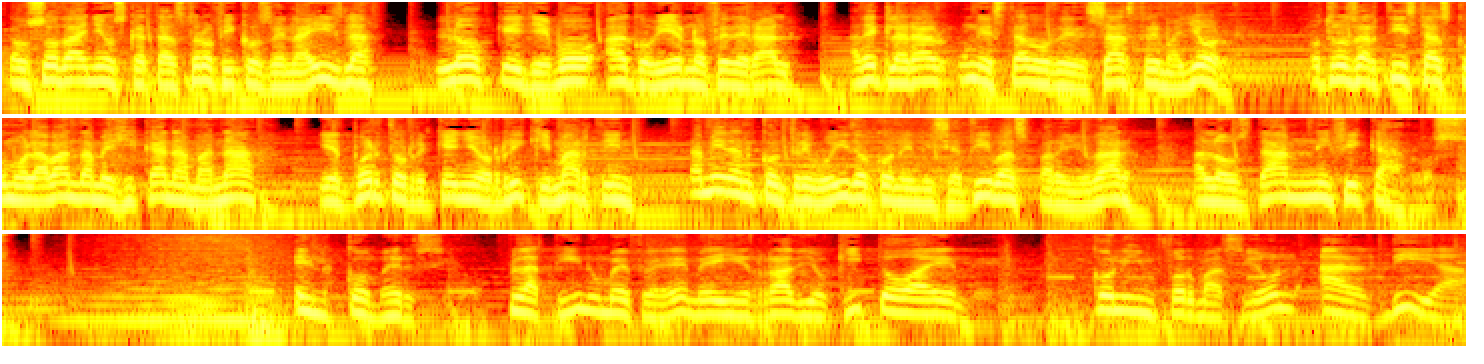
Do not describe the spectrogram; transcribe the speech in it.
causó daños catastróficos en la isla, lo que llevó al gobierno federal a declarar un estado de desastre mayor. Otros artistas como la banda mexicana Maná y el puertorriqueño Ricky Martin también han contribuido con iniciativas para ayudar a los damnificados. El Comercio, Platinum FM y Radio Quito AM, con información al día.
